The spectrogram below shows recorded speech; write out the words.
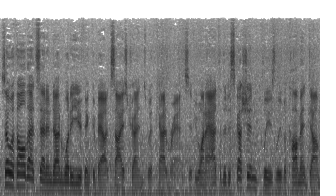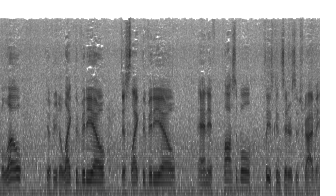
So with all that said and done, what do you think about size trends with catamarans? If you want to add to the discussion, please leave a comment down below. Feel free to like the video, dislike the video, and if possible, please consider subscribing.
